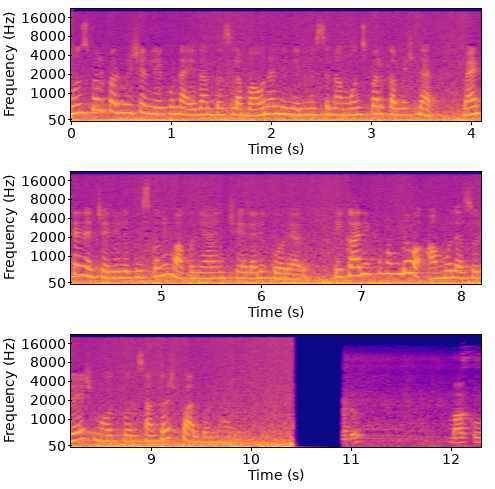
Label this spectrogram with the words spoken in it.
మున్సిపల్ పర్మిషన్ లేకుండా ఐదంతస్తుల భవనాన్ని నిర్మిస్తున్న మున్సిపల్ కమిషనర్ వెంటనే చర్యలు తీసుకుని మాకు న్యాయం చేయాలని కోరారు. ఈ కార్యక్రమంలో అమ్ముల సురేష్ మోత్పూర్ సంతోష్ పాల్గొన్నారు. మాకు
